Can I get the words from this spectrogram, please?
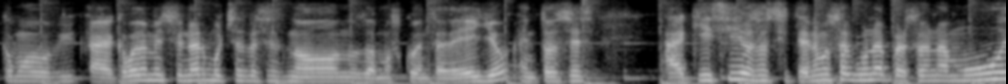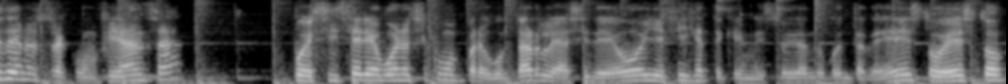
como acabo de mencionar, muchas veces no nos damos cuenta de ello, entonces aquí sí, o sea, si tenemos alguna persona muy de nuestra confianza, pues sí sería bueno así como preguntarle así de, oye, fíjate que me estoy dando cuenta de esto, esto,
